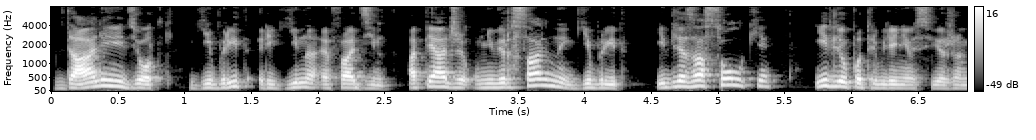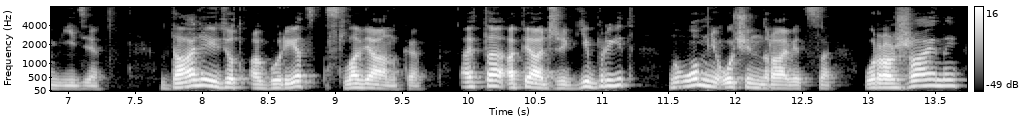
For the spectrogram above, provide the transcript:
Далее идет гибрид Regina F1. Опять же, универсальный гибрид и для засолки, и для употребления в свежем виде. Далее идет огурец славянка. Это опять же гибрид, но он мне очень нравится. Урожайный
